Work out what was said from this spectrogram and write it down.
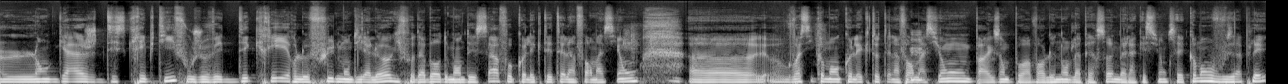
langage descriptif où je vais décrire le flux de mon dialogue. Il faut d'abord demander ça, il faut collecter telle information. Euh, voici comment on collecte telle information. Par exemple, pour avoir le nom de la personne, ben, la question c'est comment vous vous appelez?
